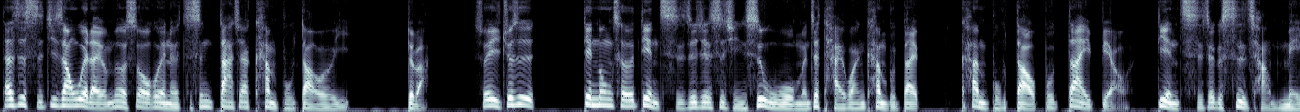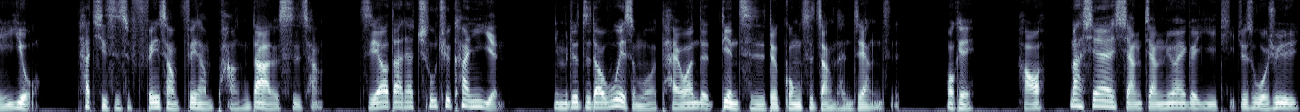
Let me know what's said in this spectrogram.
但是实际上未来有没有受惠呢？只是大家看不到而已，对吧？所以就是电动车电池这件事情，是我们在台湾看不代看不到，不代表。电池这个市场没有，它其实是非常非常庞大的市场。只要大家出去看一眼，你们就知道为什么台湾的电池的公司长成这样子。OK，好，那现在想讲另外一个议题，就是我去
